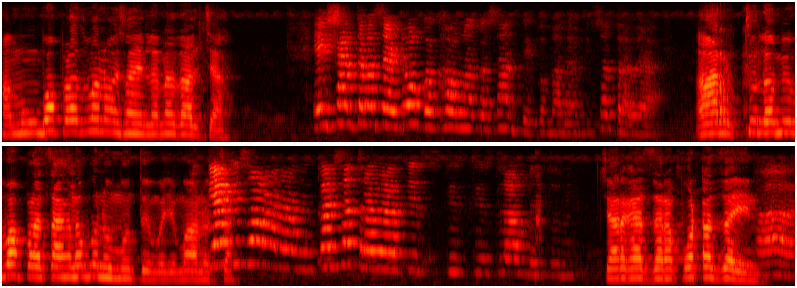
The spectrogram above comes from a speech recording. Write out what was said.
हा मग भोपळाच बनवाय सांगितलं ना दालच्या. अर तुला मी भोपळा चांगला बनव म्हणतोय म्हणजे माणूस. द्या की सामान आणून काय सतरा वेळा तीस तीस तीस लावले तुम्ही. चार घास जरा पोटात जाईन. हा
